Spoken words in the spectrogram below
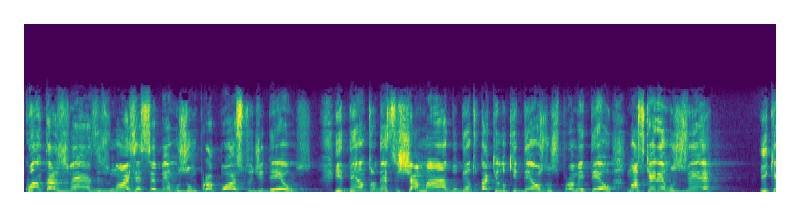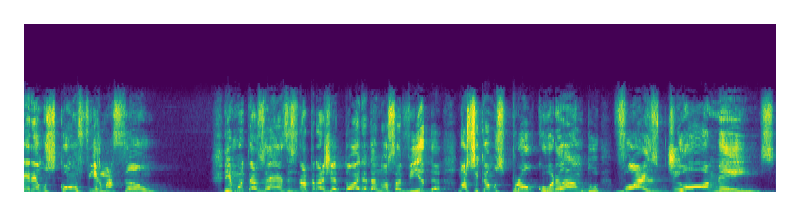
Quantas vezes nós recebemos um propósito de Deus e dentro desse chamado, dentro daquilo que Deus nos prometeu, nós queremos ver e queremos confirmação. E muitas vezes na trajetória da nossa vida, nós ficamos procurando voz de homens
